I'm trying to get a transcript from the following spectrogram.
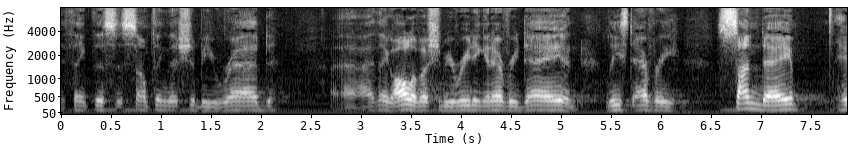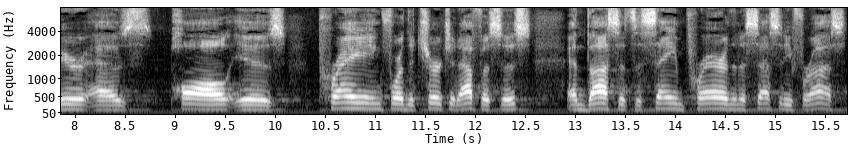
I think this is something that should be read I think all of us should be reading it every day, at least every Sunday, here as Paul is praying for the church at Ephesus, and thus it's the same prayer and the necessity for us.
